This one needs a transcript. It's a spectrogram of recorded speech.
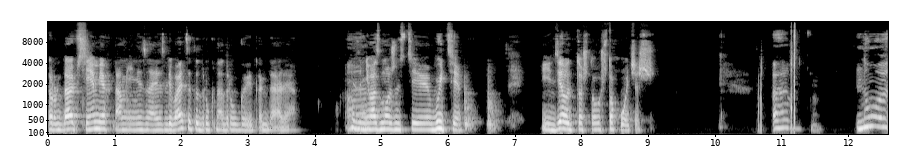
да, в семьях, там, я не знаю, изливать это друг на друга и так далее. Из-за а. невозможности выйти и делать то, что, что хочешь. А, ну,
